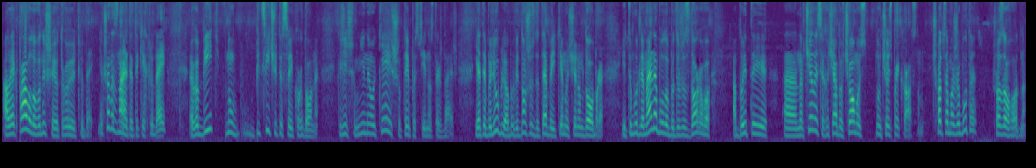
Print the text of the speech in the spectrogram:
Але, як правило, вони ще й отруюють людей. Якщо ви знаєте таких людей, робіть, ну, підсвічуйте свої кордони. Кажіть, що мені не окей, що ти постійно страждаєш. Я тебе люблю або відношусь до тебе якимось чином добре. І тому для мене було б дуже здорово, аби ти е, навчилися хоча б в чомусь, ну, чогось прекрасному. Що це може бути? Що завгодно.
